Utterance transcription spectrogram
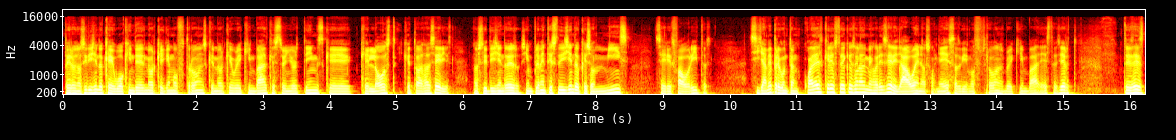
Pero no estoy diciendo que Walking Dead es mejor que Game of Thrones, que es mejor que Breaking Bad, que Stranger Things, que, que Lost, que todas esas series. No estoy diciendo eso. Simplemente estoy diciendo que son mis series favoritas. Si ya me preguntan, ¿cuáles cree usted que son las mejores series? Ah, bueno, son estas, Game of Thrones, Breaking Bad, esta, ¿cierto? Entonces,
